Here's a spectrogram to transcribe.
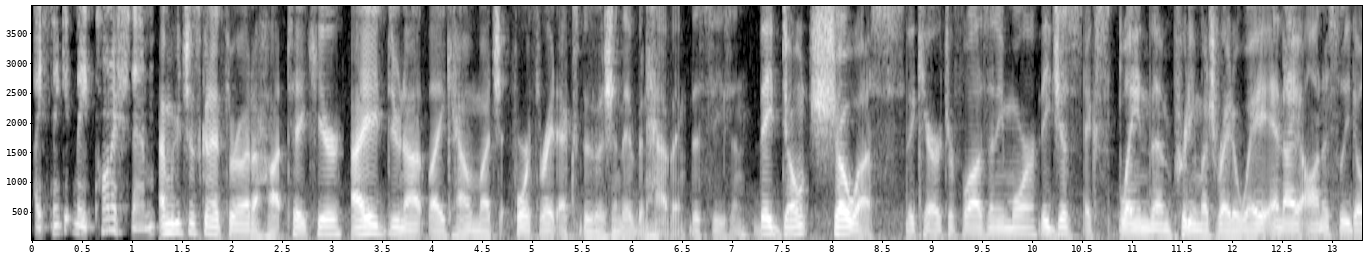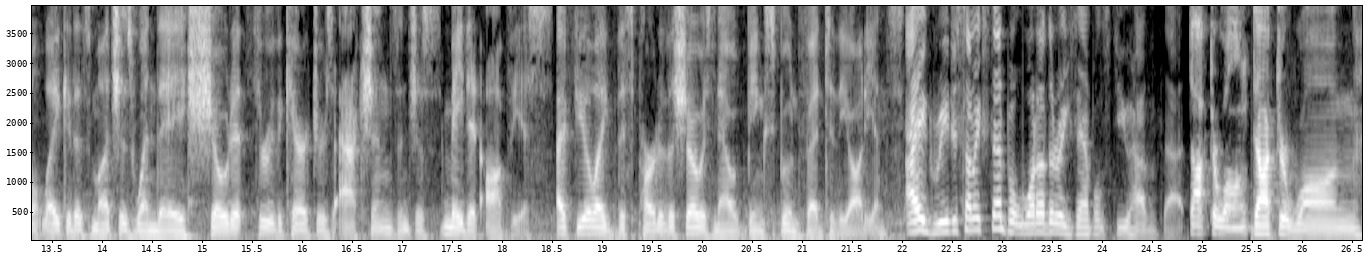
I think it may punish them. I'm just going to throw out a hot take here. I do not like how much forthright exposition they've been having this season. They don't show us the character flaws anymore. They just explain them pretty much right away, and I honestly don't like it as much as when they showed it through the character's actions and just made it obvious. I feel like this part of the show is now being spoon fed to the audience. I agree to some extent, but what other examples do you have of that? Dr. Wong. Dr. Wong.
